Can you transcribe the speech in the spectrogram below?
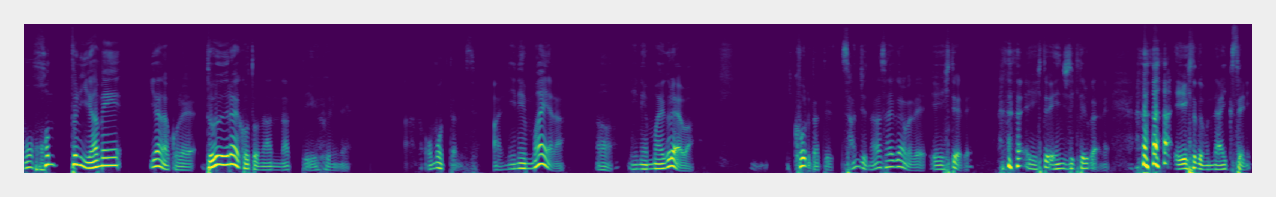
もう本当にやめ、やな、これ。どうえらいことなんなっていうふうにね、あの思ったんですよ。あ、2年前やな。うん、2年前ぐらいは。うん、イコールだって37歳ぐらいまでええ人やで。ええ人演じてきてるからね。ええ人でもないくせに。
